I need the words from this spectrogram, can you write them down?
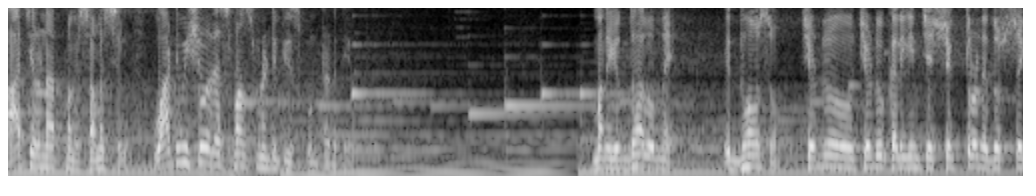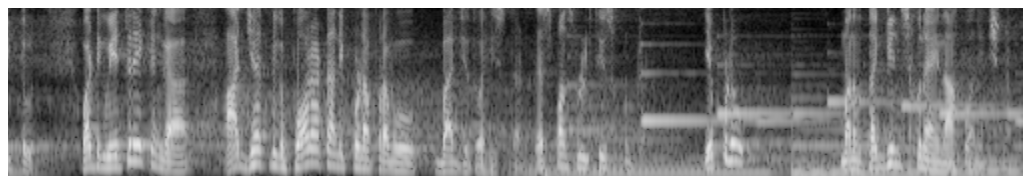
ఆచరణాత్మక సమస్యలు వాటి విషయంలో రెస్పాన్సిబిలిటీ తీసుకుంటాడు దేవుడు. మన యుద్ధాలు ఉన్నాయి. విధ్వంసం చెడు చెడు కలిగించే శక్తులు అనే దుశ్శక్తులు. వాటికి వ్యతిరేకంగా ఆధ్యాత్మిక పోరాటానికి కూడా ప్రభు బాధ్యత వహిస్తాడు. రెస్పాన్సిబిలిటీ తీసుకుంటాడు. ఎప్పుడు? మనం తగ్గించుకుని ఆయన ఆహ్వానించినప్పుడు.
